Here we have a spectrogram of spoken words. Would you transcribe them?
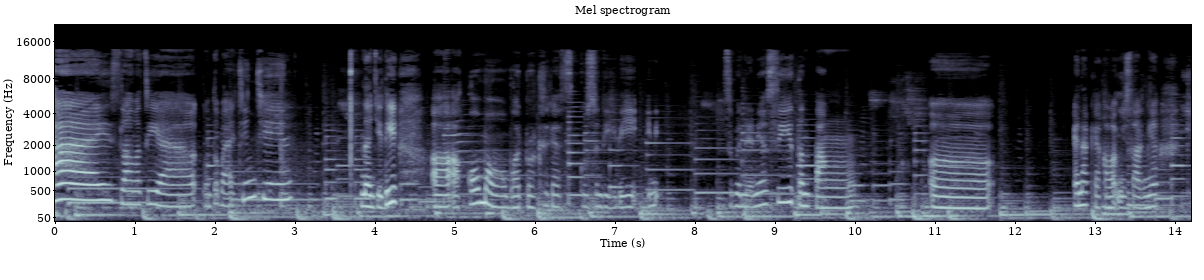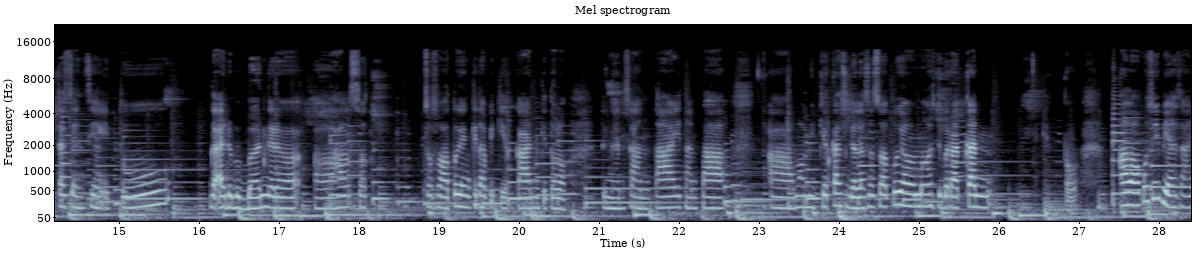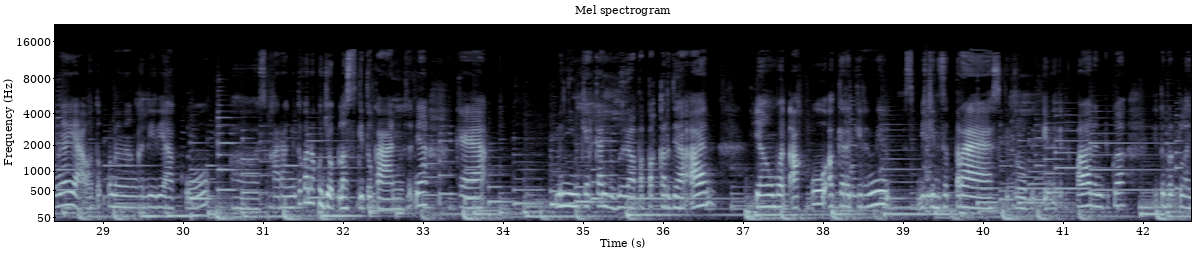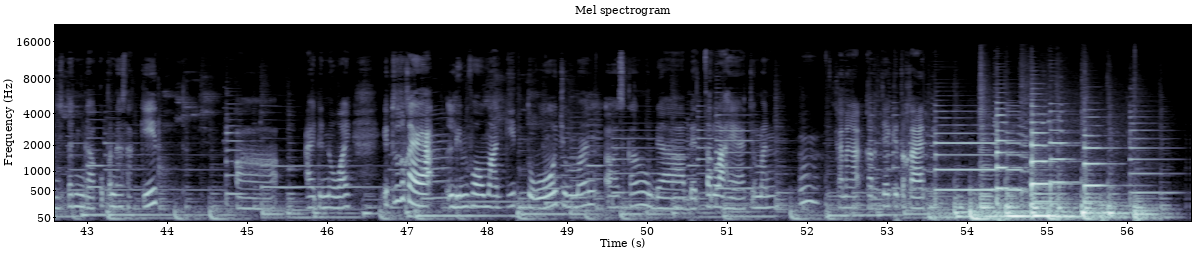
Hai, selamat siang untuk Mbak Cincin. Nah, jadi uh, aku mau buat podcastku sendiri. Ini sebenarnya sih tentang uh, enak ya kalau misalnya kita siang-siang itu nggak ada beban, nggak ada uh, hal sesuatu yang kita pikirkan gitu loh dengan santai tanpa uh, memikirkan segala sesuatu yang memang harus diberatkan gitu kalau aku sih biasanya ya untuk menenangkan diri aku uh, sekarang itu kan aku jobless gitu kan. Maksudnya kayak menyingkirkan beberapa pekerjaan yang membuat aku akhir-akhir ini bikin stres gitu bikin sakit kepala dan juga itu berkelanjutan hingga aku pernah sakit. Uh, I don't know why. Itu tuh kayak limfoma gitu cuman uh, sekarang udah better lah ya. Cuman hmm, karena nggak kerja gitu kan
